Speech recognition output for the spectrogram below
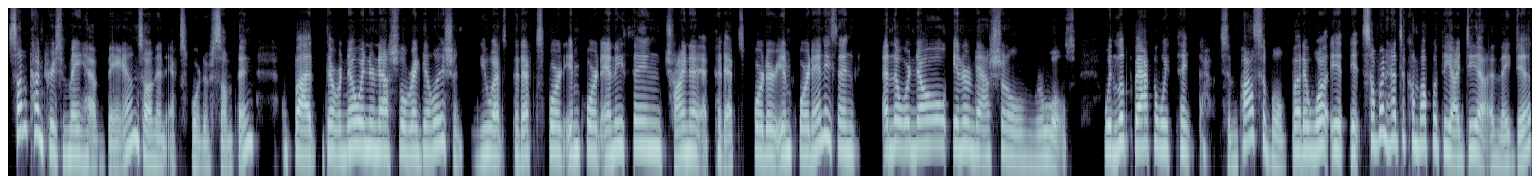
some countries may have bans on an export of something, but there were no international regulation. U.S. could export, import anything. China could export or import anything, and there were no international rules. We look back and we think that's impossible, but it was it, it. Someone had to come up with the idea, and they did,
